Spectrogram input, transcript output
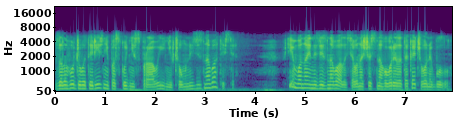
залагоджувати різні паскудні справи і ні в чому не зізнаватися. Втім, вона й не зізнавалася, вона щось наговорила таке, чого не було.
